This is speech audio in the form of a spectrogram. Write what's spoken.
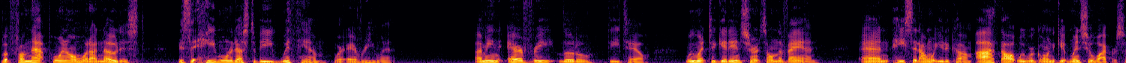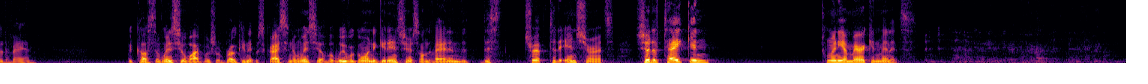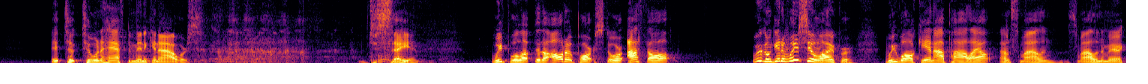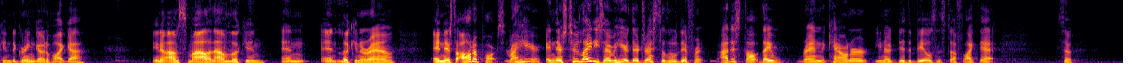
But from that point on, what I noticed is that he wanted us to be with him wherever he went. I mean, every little detail. We went to get insurance on the van and he said, I want you to come. I thought we were going to get windshield wipers for the van because the windshield wipers were broken. It was scratching the windshield, but we were going to get insurance on the van. And the, this trip to the insurance should have taken 20 American minutes. It took two and a half Dominican hours. Just saying. We pull up to the auto parts store. I thought we're going to get a windshield wiper. We walk in, I pile out. I'm smiling, smiling American, the gringo, the white guy. You know, I'm smiling, I'm looking and, and looking around. And there's the auto parts right here. And there's two ladies over here. They're dressed a little different. I just thought they ran the counter, you know, did the bills and stuff like that. So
